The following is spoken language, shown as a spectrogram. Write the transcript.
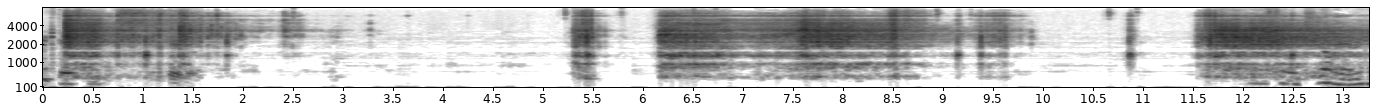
Break this. There it is. Kill him.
